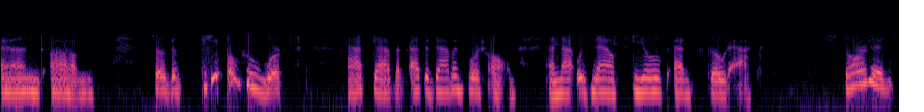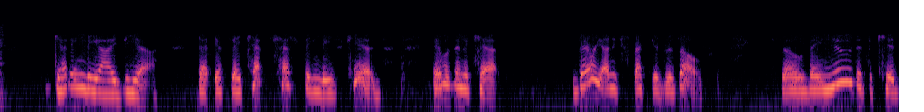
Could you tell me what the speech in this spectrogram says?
And um, so the people who worked at Davin, at the Davenport home, and that was now Skeels and Skodak, started getting the idea that if they kept testing these kids, they were going to get very unexpected results. So they knew that the kids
